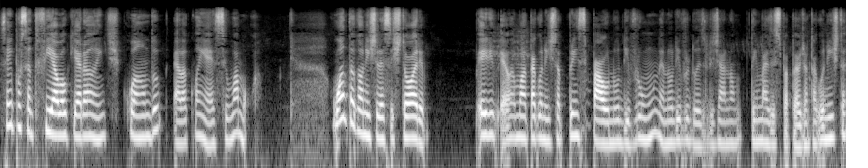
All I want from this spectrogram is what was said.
100% fiel ao que era antes, quando ela conhece o amor. O antagonista dessa história ele é um antagonista principal no livro 1, né? No livro 2 ele já não tem mais esse papel de antagonista,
